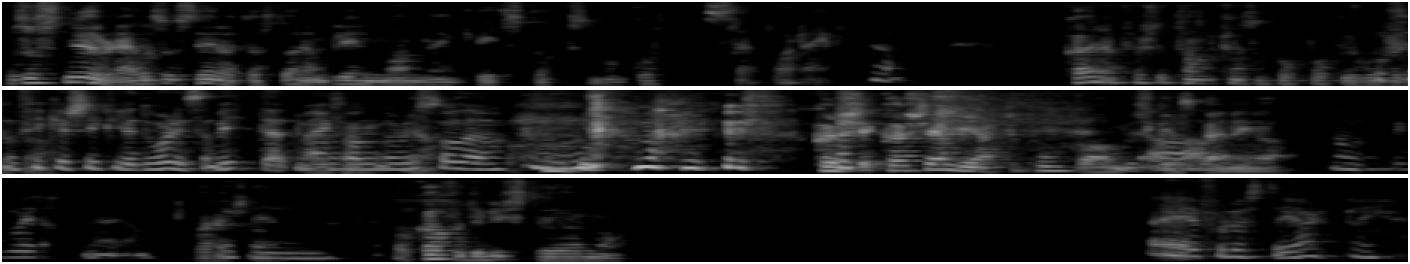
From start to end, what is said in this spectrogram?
Og så snur du deg, og så ser du at det står en blind mann med en hvit stokk som har gått seg på deg. Ja. Hva er den første tanken som popper opp i hodet nå fikk jeg skikkelig dårlig samvittighet med en gang når du så det. Mm. Hva skjer, med hjertepumpa og muskelspenninga? Ja, det går rett ned igjen. Er det? sånn, Og hva får du lyst til å gjøre nå? jeg får lyst til å hjelpe. Jeg.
